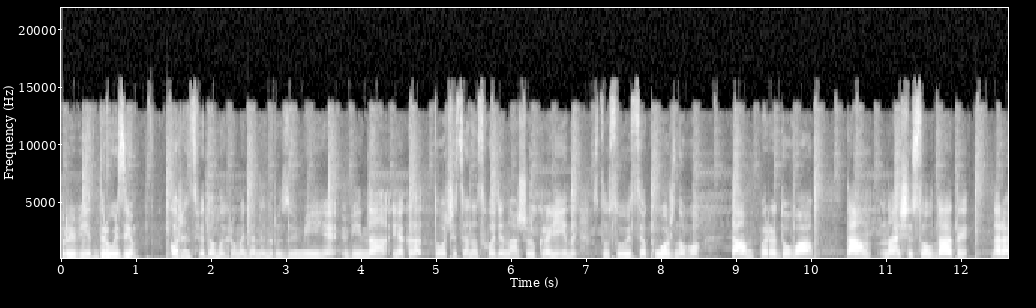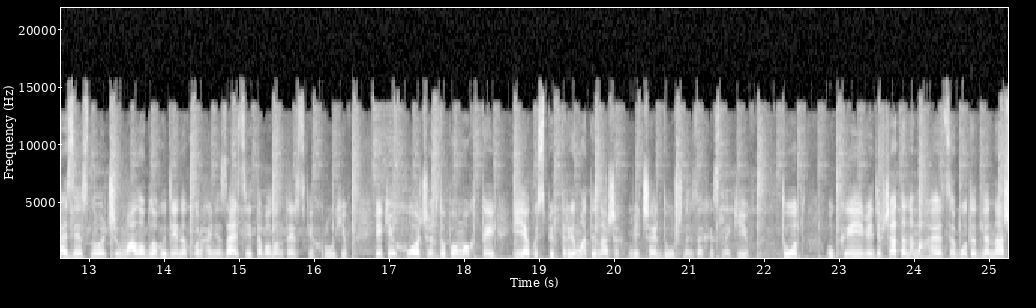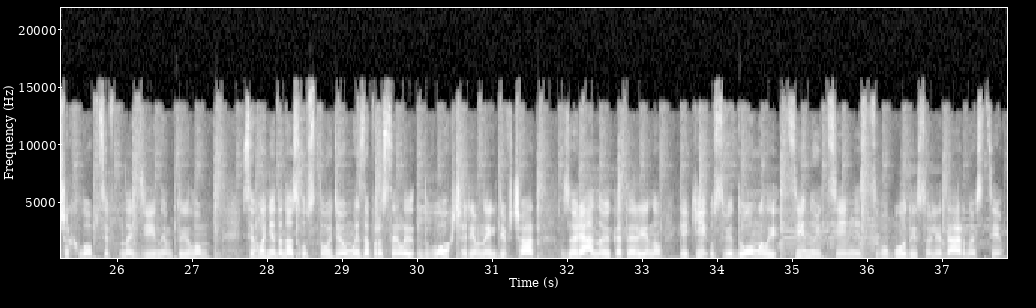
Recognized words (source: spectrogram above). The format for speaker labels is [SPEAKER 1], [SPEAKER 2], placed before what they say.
[SPEAKER 1] Привіт, друзі! Кожен свідомий громадянин розуміє, війна, яка точиться на сході нашої країни, стосується кожного. Там передова, там наші солдати. Наразі існує чимало благодійних організацій та волонтерських рухів, які хочуть допомогти і якось підтримати наших відчайдушних захисників. Тут, у Києві, дівчата намагаються бути для наших хлопців надійним тилом. Сьогодні до нас у студію ми запросили двох чарівних дівчат Зоряну і Катерину, які усвідомили ціну і цінність свободи і солідарності.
